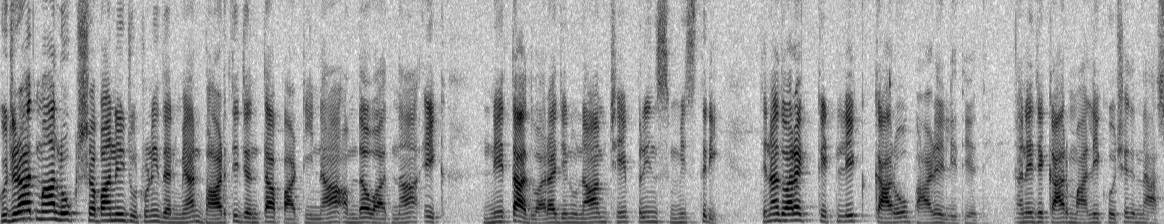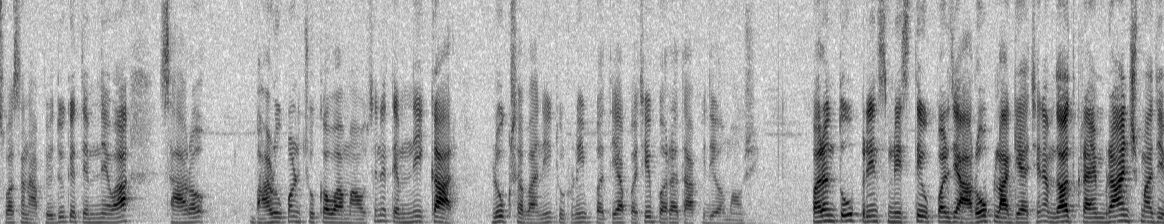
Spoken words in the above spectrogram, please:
ગુજરાતમાં લોકસભાની ચૂંટણી દરમિયાન ભારતીય જનતા પાર્ટીના અમદાવાદના એક નેતા દ્વારા જેનું નામ છે પ્રિન્સ મિસ્ત્રી તેના દ્વારા કેટલીક કારો ભાડે લીધી હતી. અને જે કાર માલિકો છે તેમને આશ્વાસન આપ્યું હતું કે તેમને એવા સારો ભાડું પણ ચૂકવવામાં આવશે અને તેમની કાર લોકસભાની ચૂંટણી પત્યા પછી પરત આપી દેવામાં આવશે. પરંતુ પ્રિન્સ મિસ્ત્રી ઉપર જે આરોપ લાગ્યા છે ને, અમદાવાદ ક્રાઇમ બ્રાન્ચમાં જે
